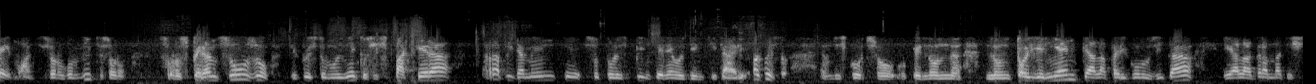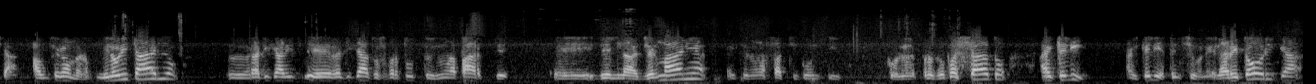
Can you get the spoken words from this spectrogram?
temo, anzi sono convinto, sono, sono speranzoso che questo movimento si spaccherà rapidamente sotto le spinte neo-identitarie. Ma questo è un discorso che non, non, toglie niente alla pericolosità e alla drammaticità. Ha un fenomeno minoritario, eh, radicali, eh, radicato soprattutto in una parte eh, della Germania, eh, che non ha fatto i conti con il proprio passato. Anche lì, anche lì attenzione, la retorica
